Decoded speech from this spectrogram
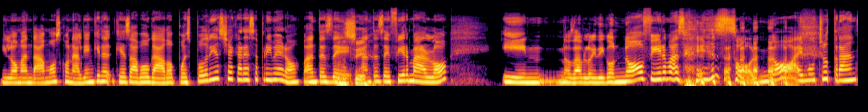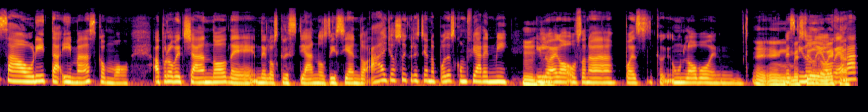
y lo mandamos con alguien que, es abogado, pues podrías checar ese primero antes de, antes de firmarlo y nos habló y digo, no firmas eso, no, hay mucho tranza ahorita y más como aprovechando de, los cristianos diciendo, ah, yo soy cristiano, puedes confiar en mí. Y luego usan pues un lobo en, vestido, de, oveja.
